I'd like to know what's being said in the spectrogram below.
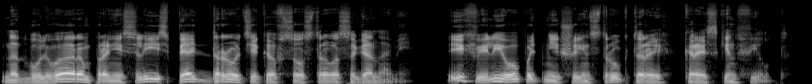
Над бульваром пронеслись пять дротиков с острова Саганами. Их вели опытнейшие инструкторы Крескинфилд.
